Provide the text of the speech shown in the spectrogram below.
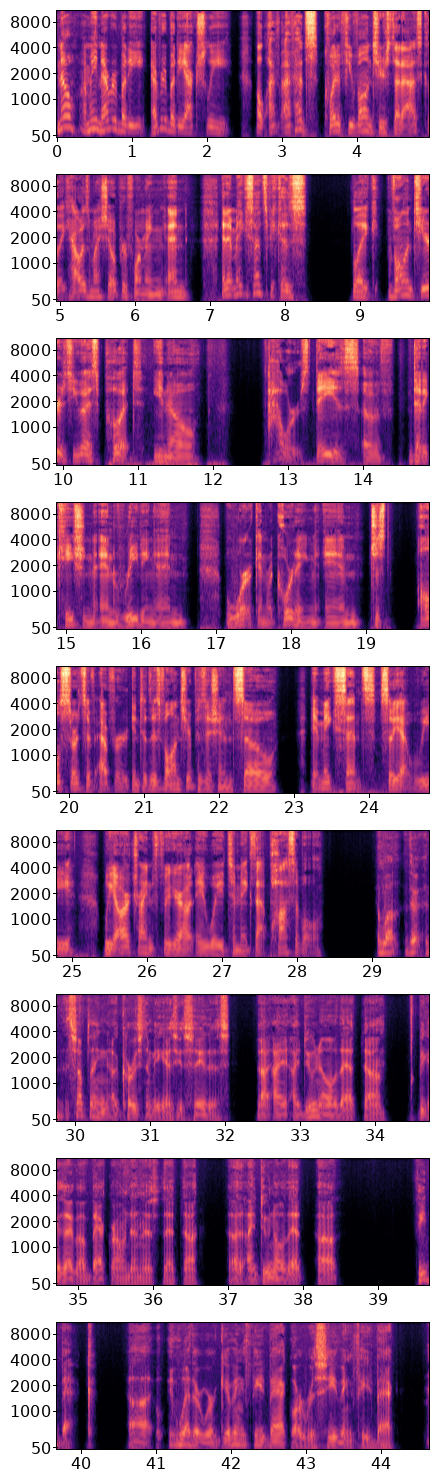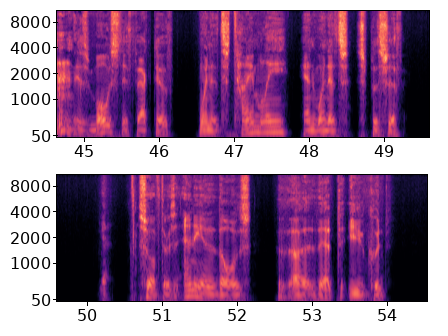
No, I mean everybody. Everybody actually. Oh, I've I've had quite a few volunteers that ask like, "How is my show performing?" And and it makes sense because, like volunteers, you guys put you know hours, days of dedication and reading and work and recording and just all sorts of effort into this volunteer position. So it makes sense. So yeah, we we are trying to figure out a way to make that possible. Well, there, something occurs to me as you say this. I, I, do know that um, because I have a background in this, that uh, uh, I do know that uh, feedback, uh, whether we're giving feedback or receiving feedback, is most effective when it's timely and when it's specific. Yeah. So if there's any of those uh, that you could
